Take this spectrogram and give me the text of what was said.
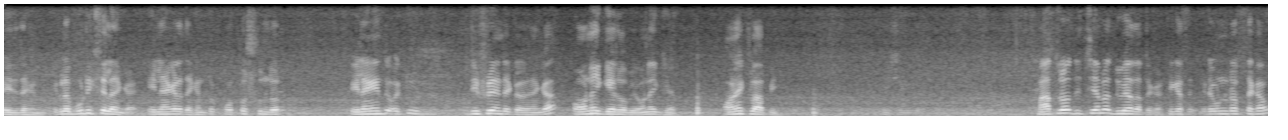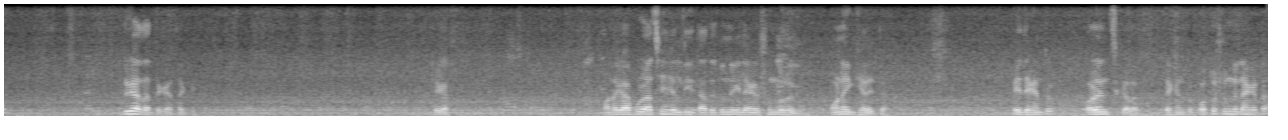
এই যে দেখেন, এগুলো বুটিক্সের লেহেঙ্গা। এই লেহেঙ্গাটা দেখেন তো কত সুন্দর। এই লেহেঙ্গা কিন্তু একটু ডিফারেন্ট একটা লেহেঙ্গা। অনেক ঘের হবে, অনেক ঘের। অনেক ফ্লাপি মাত্র দিচ্ছি আমরা দুই হাজার টাকা, ঠিক আছে? এটা অন্য দেখাও। দুই হাজার টাকা থাকবে ঠিক আছে। অনেক আপুর আছে হেলদি তাদের জন্য এই লেহেঙ্গা সুন্দর হবে অনেক ঘের এটা এই দেখেন তো অরেঞ্জ কালার দেখেন তো কত সুন্দর লেহেঙ্গাটা।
